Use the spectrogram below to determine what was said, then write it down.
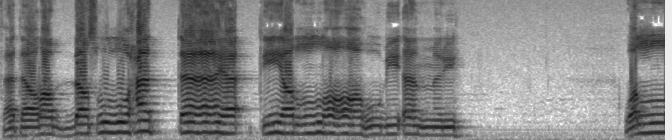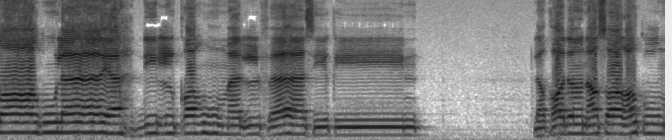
فتربصوا حتى يأتي الله بأمره. والله لا يهدي القوم الفاسقين. لقد نصركم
